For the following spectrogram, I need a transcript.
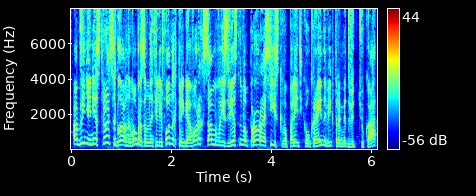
Обвинение строится главным образом на телефонных переговорах самого известного пророссийского политика Украины Виктора Медведчука,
